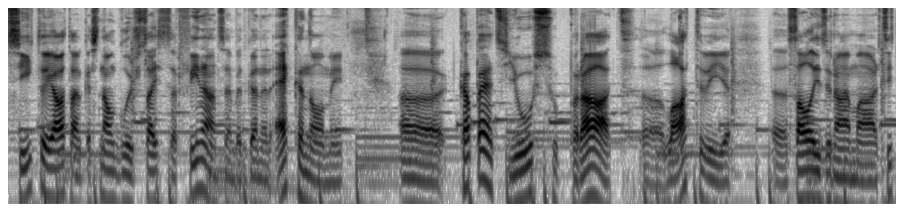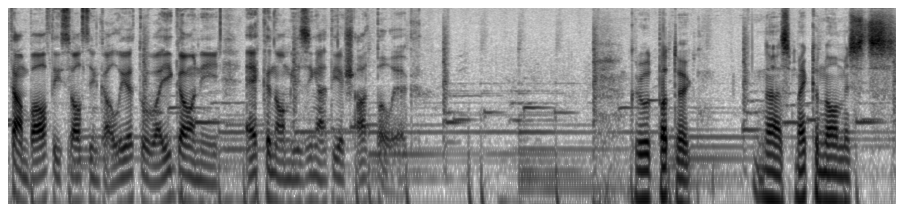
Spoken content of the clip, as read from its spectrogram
citu jautājumu, kas nav gluži saistīts ar finansēm, bet gan ar ekonomiju. Uh, kāpēc jūsuprāt uh, Latvija uh, salīdzinājumā ar citām Baltijas valstīm, kā Lietuva vai Igaunija, ekonomijas ziņā tieši atpaliek? Grūti pateikt. Nē, esmu ekonomists.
